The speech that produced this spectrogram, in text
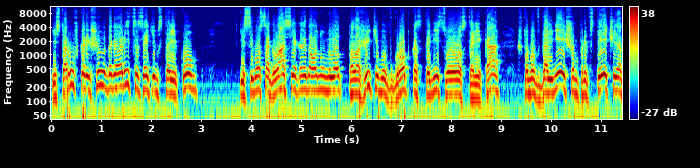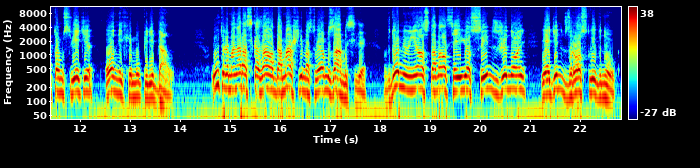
И старушка решила договориться с этим стариком, и с его согласия, когда он умрет, положить ему в гроб костыли своего старика, чтобы в дальнейшем при встрече на том свете он их ему передал. Утром она рассказала домашним о своем замысле. В доме у нее оставался ее сын с женой и один взрослый внук.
